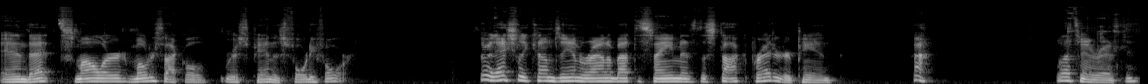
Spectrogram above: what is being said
And that smaller motorcycle wrist pin is 44. So it actually comes in around about the same as the stock Predator pin. Huh. Well, that's interesting.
